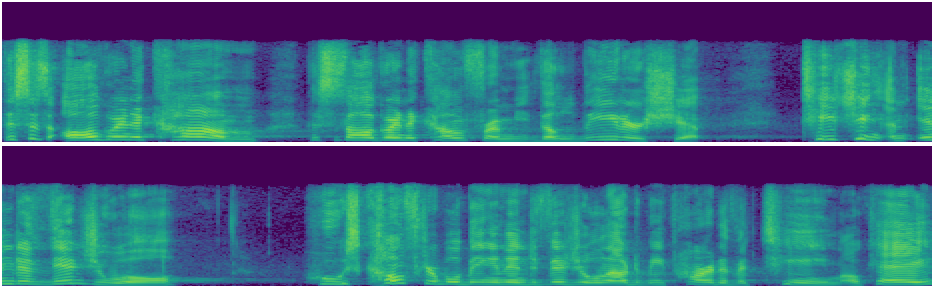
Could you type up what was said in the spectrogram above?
This is all going to come, this is all going to come from the leadership, teaching an individual who's comfortable being an individual now to be part of a team, okay?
